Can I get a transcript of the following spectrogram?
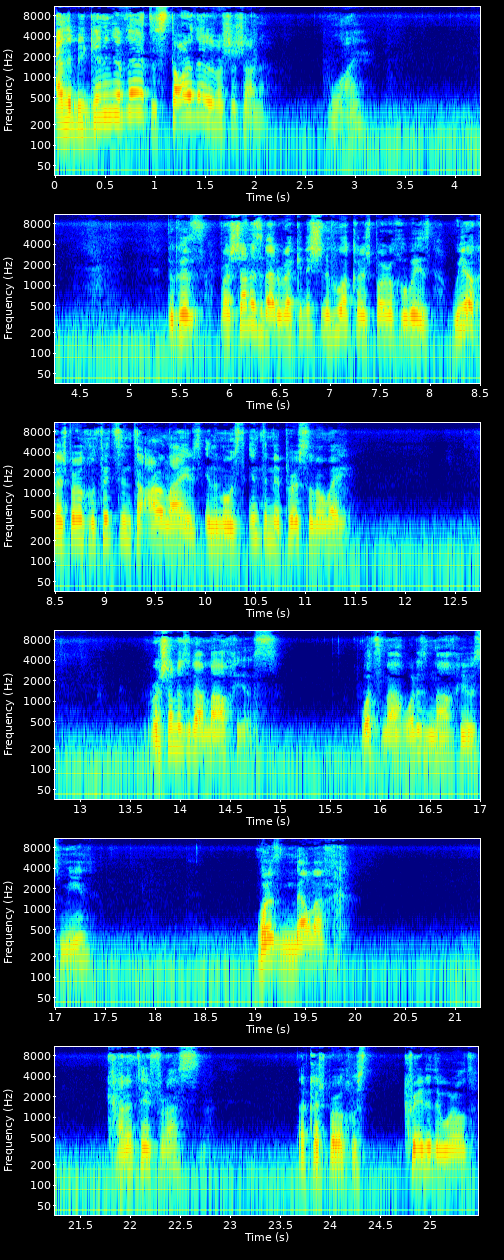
And the beginning of that, the start of that is Rosh Hashanah. Why? Because Rosh Hashanah is about a recognition of who HaKadosh Baruch Hu is. We are HaKadosh Baruch Hu fits into our lives in the most intimate, personal way. Rosh Hashanah is about Malchios. What's what does Malchios mean? What does Melech connotate for us? That HaKadosh Baruch Hu created the world?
